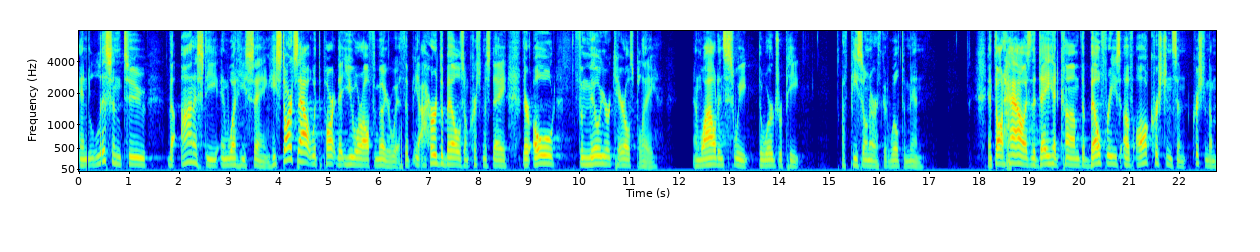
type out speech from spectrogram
and listen to the honesty in what he's saying. He starts out with the part that you are all familiar with. The, you know, I heard the bells on Christmas Day. They're old, familiar carols play, and wild and sweet the words repeat of peace on earth, goodwill to men. And thought how, as the day had come, the belfries of all Christendom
